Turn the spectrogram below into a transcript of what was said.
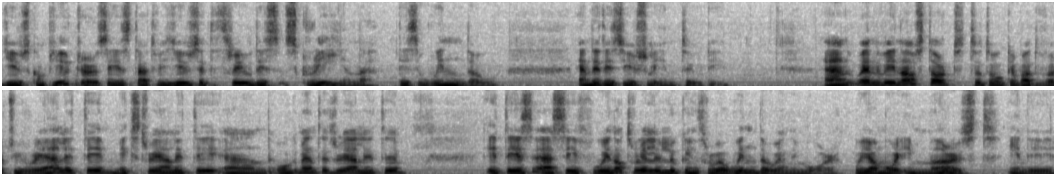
use computers is that we use it through this screen, this window, and it is usually in 2D. And when we now start to talk about virtual reality, mixed reality and augmented reality, it is as if we're not really looking through a window anymore. We are more immersed in the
